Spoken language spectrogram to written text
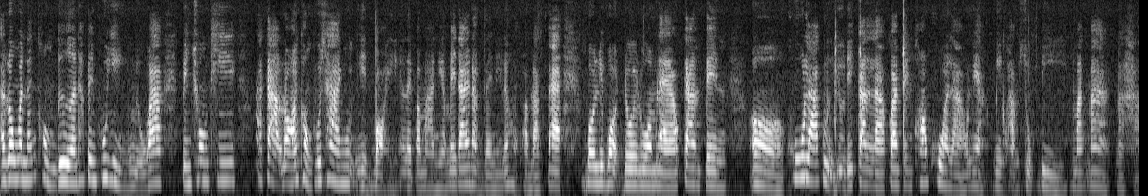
อารมณ์วันนั้นของเดือนถ้าเป็นผู้หญิงหรือว่าเป็นช่วงที่อากาศร้อนของผู้ชายหงุดหงิดบ่อยอะไรประมาณนี้ไม่ได้ดั่งใจในเรื่องของความรักแต่บริบทโดยรวมแล้วการเป็นคู่รักหรืออยู่ด้วยกันแล้วการเป็นครอบครัวแล้วเนี่ยมีความสุขดีมาก ๆนะคะ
